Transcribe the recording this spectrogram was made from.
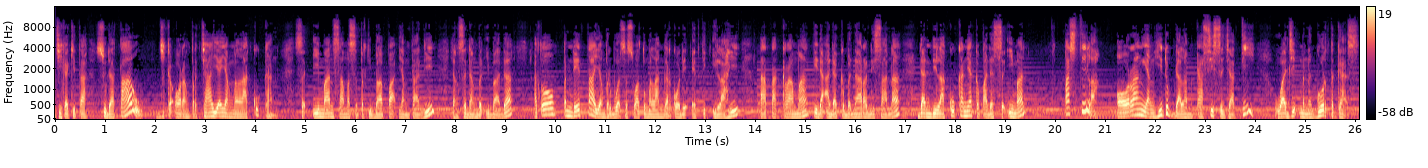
jika kita sudah tahu, jika orang percaya yang melakukan seiman sama seperti Bapak yang tadi yang sedang beribadah atau pendeta yang berbuat sesuatu melanggar kode etik ilahi, tata krama, tidak ada kebenaran di sana dan dilakukannya kepada seiman, pastilah orang yang hidup dalam kasih sejati wajib menegur tegas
